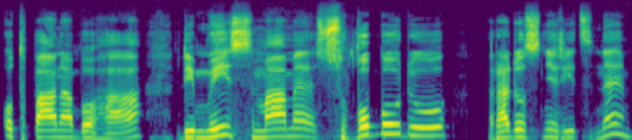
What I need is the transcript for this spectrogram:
od Pána Boha, kdy my máme svobodu radostně říct ne.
